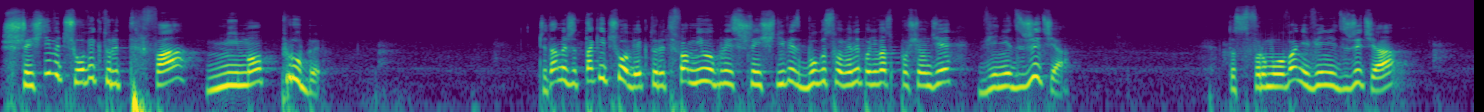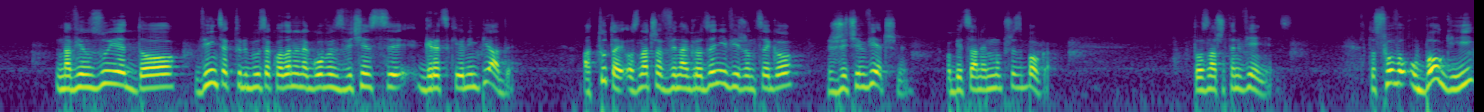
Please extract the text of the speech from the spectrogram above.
Szczęśliwy człowiek, który trwa mimo próby. Czytamy, że taki człowiek, który trwa mimo próby, jest szczęśliwy, jest błogosławiony, ponieważ posiądzie wieniec życia. To sformułowanie wieniec życia nawiązuje do wieńca, który był zakładany na głowę zwycięzcy greckiej olimpiady. A tutaj oznacza wynagrodzenie wierzącego życiem wiecznym, obiecanym mu przez Boga. To oznacza ten wieniec. To słowo ubogi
